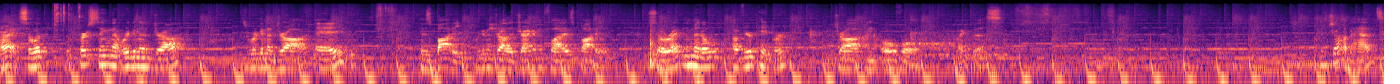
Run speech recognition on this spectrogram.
All right, so what the first thing that we're gonna draw is we're gonna draw a his body. We're gonna draw the dragonfly's body. So right in the middle of your paper, draw an oval like this. Good job, Hats.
